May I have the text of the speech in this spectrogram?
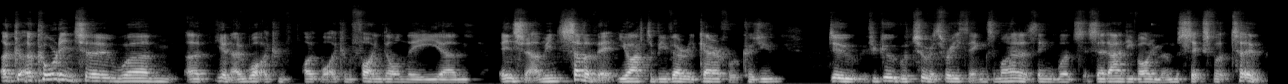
according to um, uh, you know what I can uh, what I can find on the um, internet. I mean, some of it you have to be very careful because you do if you Google two or three things. My other thing once it said Andy Weimann was six foot two,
